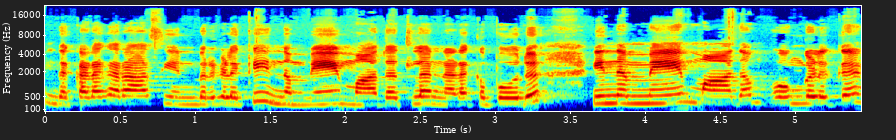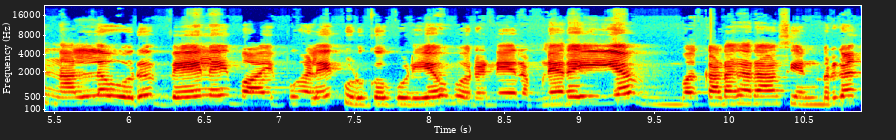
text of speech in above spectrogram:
இந்த கடகராசி என்பர்களுக்கு இந்த மே மாதத்துல நடக்க போது இந்த மே மாதம் உங்களுக்கு நல்ல ஒரு வேலை வாய்ப்புகளை கொடுக்கக்கூடிய ஒரு நேரம். நிறைய கடகராசி என்பர்கள்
